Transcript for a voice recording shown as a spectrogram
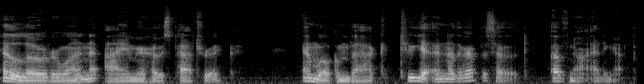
Hello, everyone. I am your host, Patrick, and welcome back to yet another episode of Not Adding Up.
